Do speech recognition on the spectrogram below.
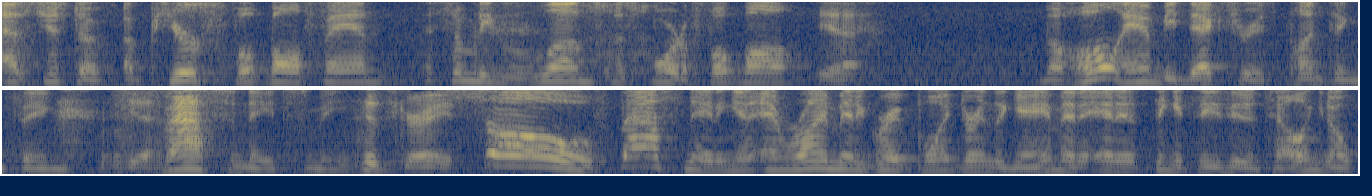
as just a, a pure football fan, as somebody who loves the sport of football, Yeah, the whole ambidextrous punting thing Yeah. fascinates me. it's great. So fascinating, and, and Ryan made a great point during the game, and, and I think it's easy to tell. You know,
